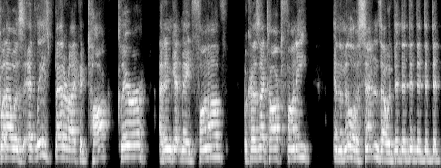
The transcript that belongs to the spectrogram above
but i was at least better. I could talk clearer. I didn't get made fun of. Because i talked funny in the middle of a sentence i would did did did did did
